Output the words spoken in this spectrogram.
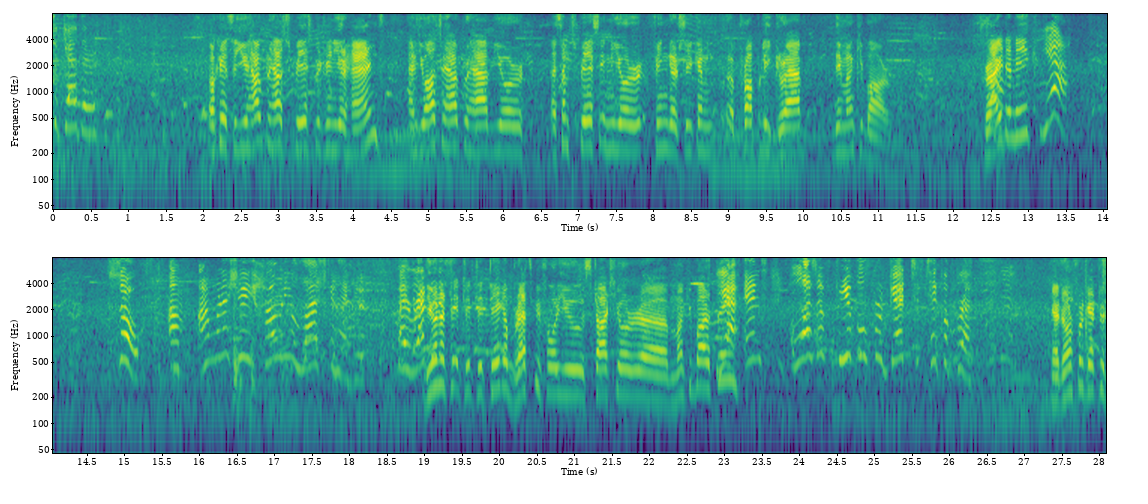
together. Okay, so you have to have space between your hands and you also have to have your uh, some space in your fingers so you can uh, properly grab the monkey bar. Right, Anik? Yeah. So um I'm gonna show you how many laps can I do. My record Do you want to take a breath before you start your uh, monkey bar thing? Yeah, and lots of people forget to take a breath. Yeah, don't forget to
